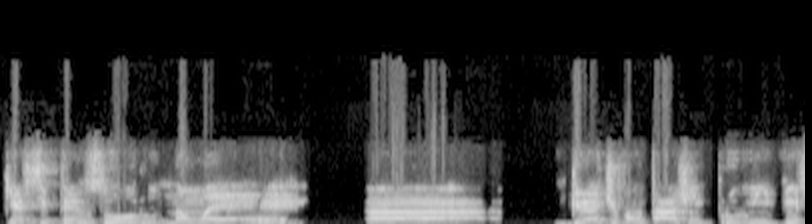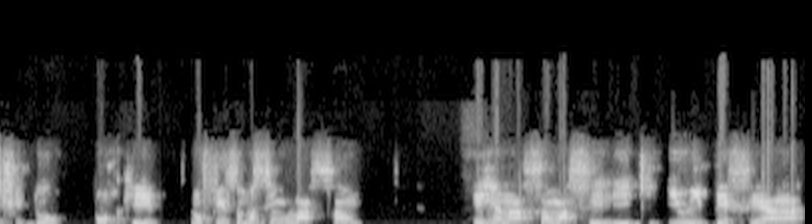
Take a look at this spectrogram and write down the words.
que esse tesouro não é ah, grande vantagem para o investidor. Por quê? Eu fiz uma simulação em relação à Selic e o IPCA,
